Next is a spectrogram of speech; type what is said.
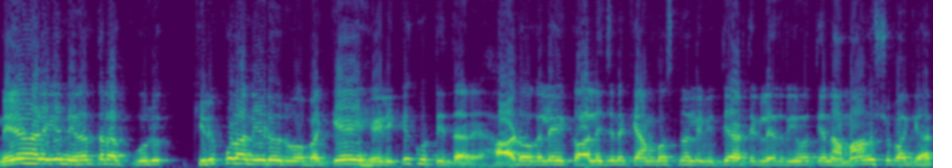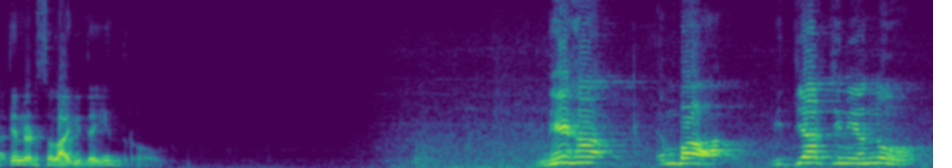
ನೇಹಾಳಿಗೆ ನಿರಂತರ ಕುರು- ಕಿರುಕುಳ ನೀಡಿರುವ ಬಗ್ಗೆ ಹೇಳಿಕೆ ಕೊಟ್ಟಿದ್ದಾರೆ. ಹಾಡೋಗಲೇ ಕಾಲೇಜಿನ ಕ್ಯಾಂಪಸ್ನಲ್ಲಿ ವಿದ್ಯಾರ್ಥಿಗಳ ಎದುರು ಯುವತಿಯನ್ನು ಅಮಾನುಷವಾಗಿ ಹತ್ಯೆ ನಡೆಸಲಾಗಿದೆ ಎಂದರು. ನೇಹ ಎಂಬ ವಿದ್ಯಾರ್ಥಿನಿಯನ್ನು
